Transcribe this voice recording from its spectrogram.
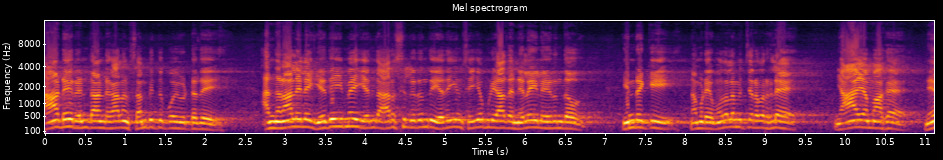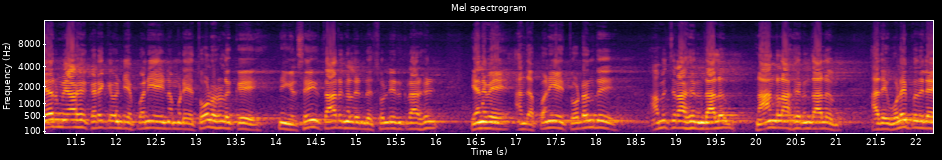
நாடே ரெண்டு ஆண்டு காலம் சம்பித்து போய்விட்டது. அந்த நாளில் எதையுமே எந்த அரசிலிருந்து எதையும் செய்ய முடியாத நிலையில் இருந்தோம். இன்றைக்கு நம்முடைய முதலமைச்சர் அவர்களே நியாயமாக நேர்மையாக கிடைக்க வேண்டிய பணியை நம்முடைய தோழர்களுக்கு நீங்கள் செய்து தாருங்கள் என்று சொல்லியிருக்கிறார்கள். எனவே அந்த பணியை தொடர்ந்து அமைச்சராக இருந்தாலும் நாங்களாக இருந்தாலும் அதை உழைப்பதிலே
